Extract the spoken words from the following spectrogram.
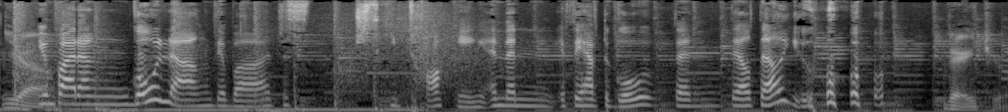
Yeah. Yung parang go lang, 'di ba? Just just keep talking and then if they have to go, then they'll tell you. Very true.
